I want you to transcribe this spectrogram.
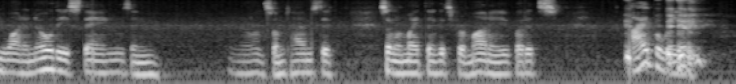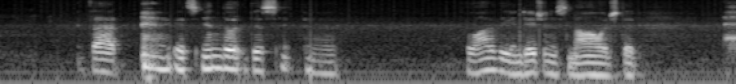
you want to know these things and you know and sometimes that someone might think it's for money but it's i believe that it's in the this uh, a lot of the indigenous knowledge that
